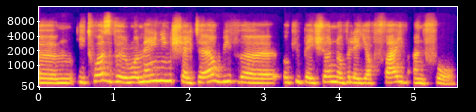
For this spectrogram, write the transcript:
um, it was the remaining shelter with the occupation of layer five and four.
